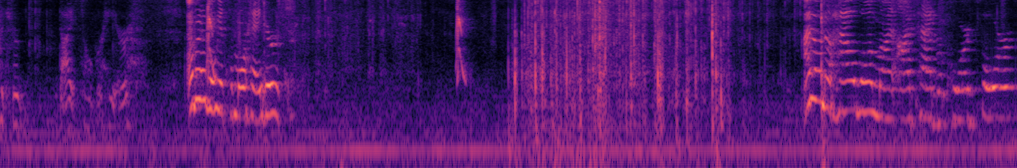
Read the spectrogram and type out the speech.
Put your dice over here. I'm to go get some more hangers. I don't know how long my iPad records for.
